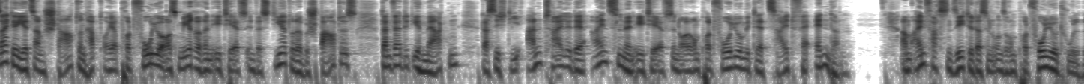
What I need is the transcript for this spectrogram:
Seid ihr jetzt am Start und habt euer Portfolio aus mehreren ETFs investiert oder bespart es, dann werdet ihr merken, dass sich die Anteile der einzelnen ETFs in eurem Portfolio mit der Zeit verändern. Am einfachsten seht ihr das in unserem Portfolio-Tool,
